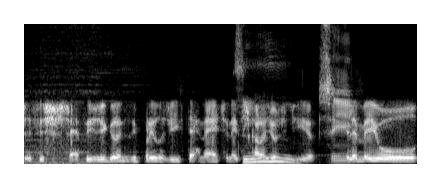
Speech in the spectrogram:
esses chefes de grandes empresas de internet, né? Esses Sim. caras de hoje em dia. Sim. Ele é meio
